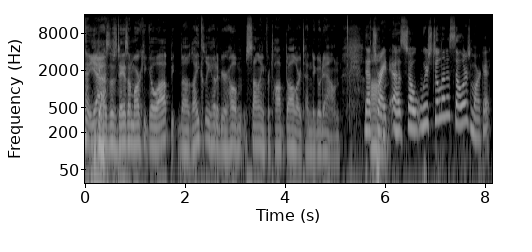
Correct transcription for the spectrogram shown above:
yeah, as those days on market go up, the likelihood of your home selling for top dollar tend to go down. That's right. Uh, so we're still in a seller's market,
